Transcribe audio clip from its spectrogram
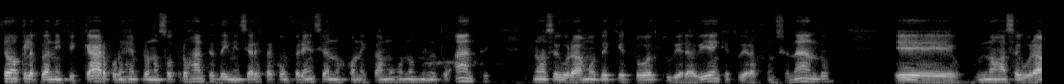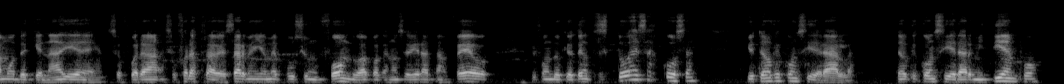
tengo que planificar. Por ejemplo, nosotros antes de iniciar esta conferencia nos conectamos unos minutos antes, nos aseguramos de que todo estuviera bien, que estuviera funcionando. Eh, nos aseguramos de que nadie se fuera, se fuera a atravesar. Yo me puse un fondo para que no se viera tan feo el fondo que yo tengo. Entonces, todas esas cosas yo tengo que considerarlas. Tengo que considerar mi tiempo,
